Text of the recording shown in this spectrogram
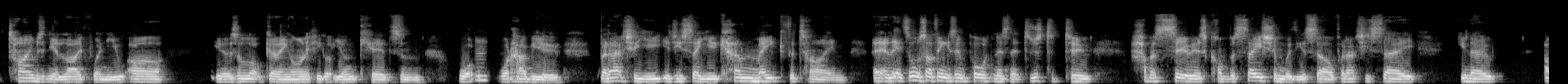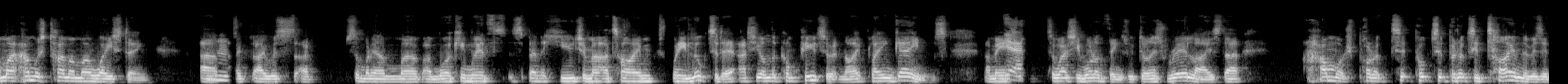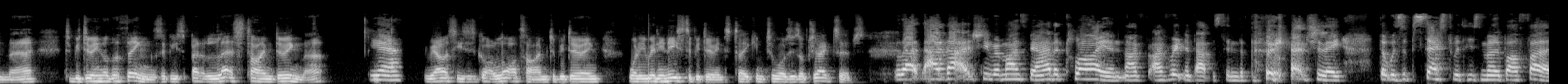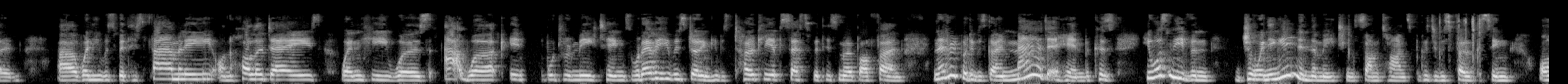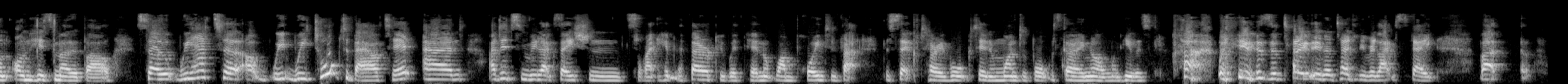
times in your life when you are, you know, there's a lot going on if you've got young kids and what mm. what have you. But actually, you, as you say, you can make the time, and it's also I think it's important, isn't it, just to, to have a serious conversation with yourself and actually say, you know, am I, how much time am I wasting? Uh, mm-hmm. I, I, was I somebody I'm uh, I'm working with spent a huge amount of time when he looked at it actually on the computer at night playing games. I mean, yeah. so actually one of the things we've done is realise that how much product, productive time there is in there to be doing other things. If he spent less time doing that, yeah. The reality is he's got a lot of time to be doing what he really needs to be doing to take him towards his objectives. Well, that, that, that actually reminds me. I had a client, I've, I've written about this in the book actually, that was obsessed with his mobile phone uh, when he was with his family, on holidays, when he was at work, in boardroom meetings, whatever he was doing, he was totally obsessed with his mobile phone. And everybody was going mad at him because he wasn't even joining in in the meeting sometimes because he was focusing on, on his mobile. So we had to, uh, we, we talked about it and I did some relaxation, like hypnotherapy with him at one point. In fact, the secretary walked in and wondered what was going on when he was, when he was a to- in a totally relaxed state. But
